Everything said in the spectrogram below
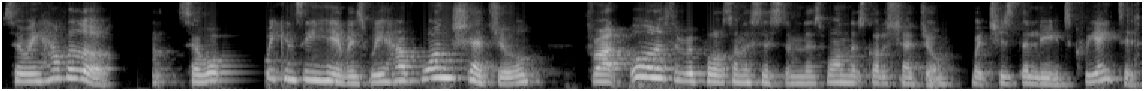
So we have a look. So what we can see here is we have one schedule throughout all of the reports on the system. There's one that's got a schedule, which is the leads created.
